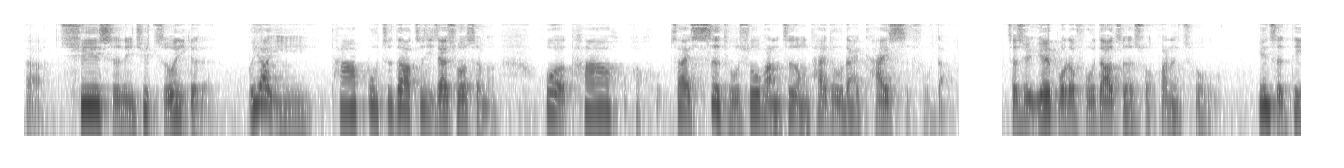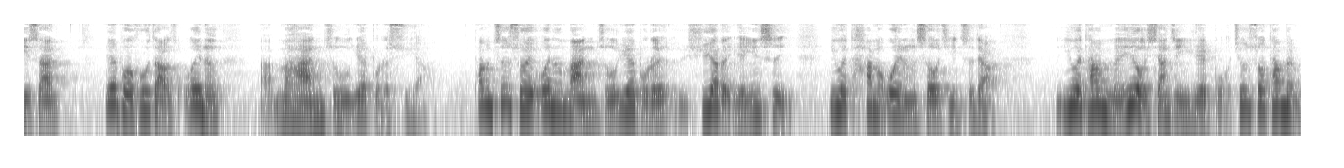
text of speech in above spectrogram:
啊驱使你去质问一个人，不要以他不知道自己在说什么，或他在试图说谎这种态度来开始辅导。这是约伯的辅导者所犯的错误。因此，第三，约伯辅导者未能啊满足约伯的需要。他们之所以未能满足约伯的需要的原因，是因为他们未能收集资料，因为他们没有相信约伯，就是说，他们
